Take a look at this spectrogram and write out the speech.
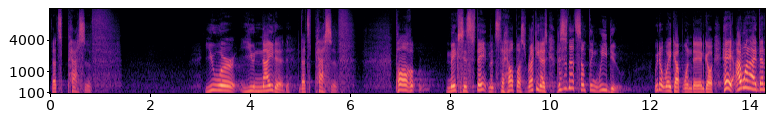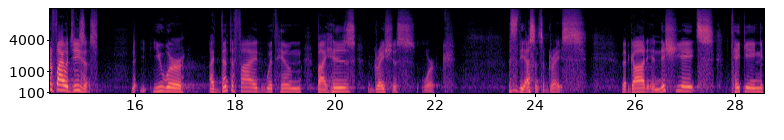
That's passive. You were united. That's passive. Paul makes his statements to help us recognize this is not something we do. We don't wake up one day and go, hey, I want to identify with Jesus. You were identified with him by his gracious work. This is the essence of grace that God initiates taking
